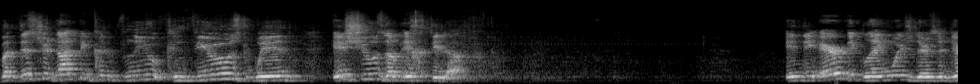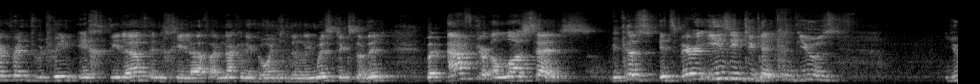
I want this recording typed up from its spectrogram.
But this should not be confused with issues of ikhtilaf. In the Arabic language, there's a difference between ikhtilaf and khilaf. I'm not going to go into the linguistics of it, but after Allah says, because it's very easy to get confused, you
